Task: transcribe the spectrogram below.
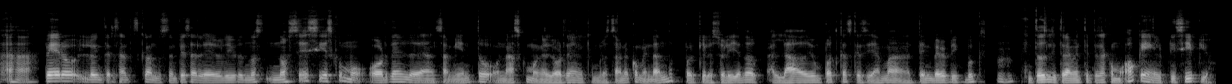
Ajá. Pero lo interesante es cuando usted empieza a leer los libros, no, no, sé si es como orden de lanzamiento o nada como en el orden en el que me lo están recomendando, porque lo estoy leyendo al lado de un podcast que se llama Ten Very Big Books. Uh -huh. Entonces literalmente empieza como, ok, en el principio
